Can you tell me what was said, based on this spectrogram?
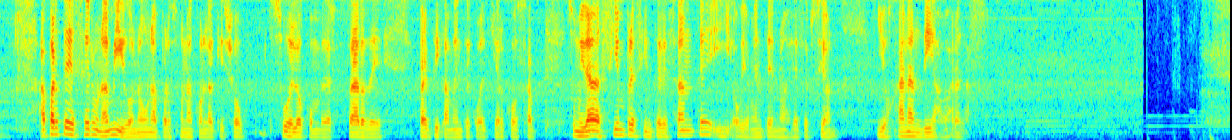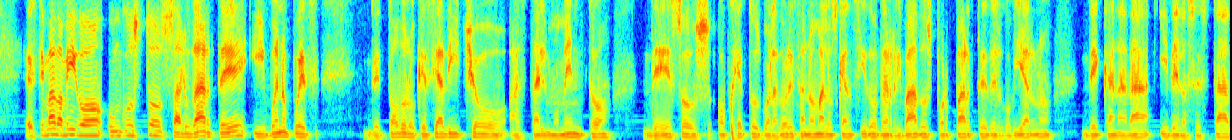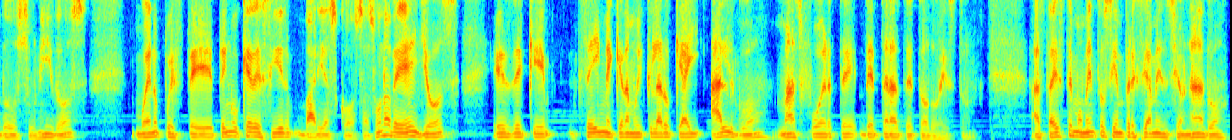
Aparte de ser un amigo, ¿no? una persona con la que yo suelo conversar de prácticamente cualquier cosa. Su mirada siempre es interesante y obviamente no es la excepción. Johanan Díaz Vargas. Estimado amigo, un gusto saludarte y bueno pues de todo lo que se ha dicho hasta el momento de esos objetos voladores anómalos que han sido derribados por parte del gobierno de Canadá y de los Estados Unidos, bueno, pues te tengo que decir varias cosas. Uno de ellos es de que sí me queda muy claro que hay algo más fuerte detrás de todo esto. Hasta este momento siempre se ha mencionado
